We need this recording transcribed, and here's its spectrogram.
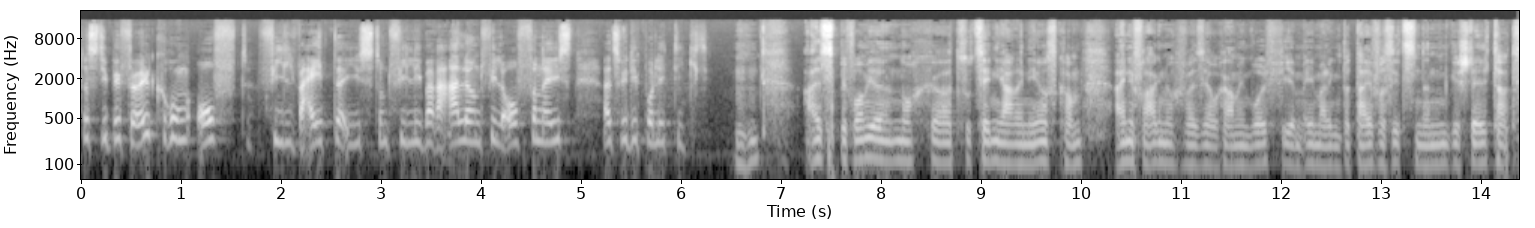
dass die Bevölkerung oft viel weiter ist und viel liberaler und viel offener ist als wie die Politik. Mhm. Als bevor wir noch äh, zu zehn Jahre Neos kommen, eine Frage noch, weil sie auch Armin Wolf, Ihrem ehemaligen Parteivorsitzenden, gestellt hat.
